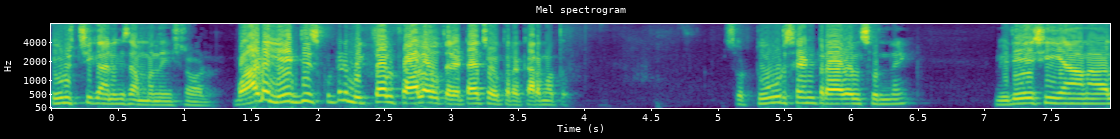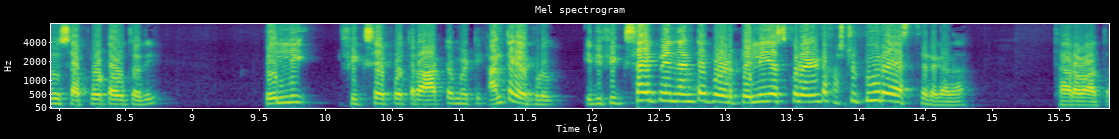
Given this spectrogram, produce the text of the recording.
వృశ్చికానికి సంబంధించిన వాడు వాడే లీడ్ తీసుకుంటే మిగతా ఫాలో అవుతారు అటాచ్ అవుతారు కర్మతో. సో టూర్స్ అండ్ ట్రావెల్స్ ఉన్నాయి. విదేశీ యానాలు సపోర్ట్ అవుతుంది. పెళ్ళి ఫిక్స్ అయిపోతారు ఆటోమేటిక్ అంతే ఇప్పుడు ఇది ఫిక్స్ అయిపోయిందంటే ఇప్పుడు పెళ్ళి చేసుకోలేదంటే ఫస్ట్ టూర్ వేస్తాడు కదా. తర్వాత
